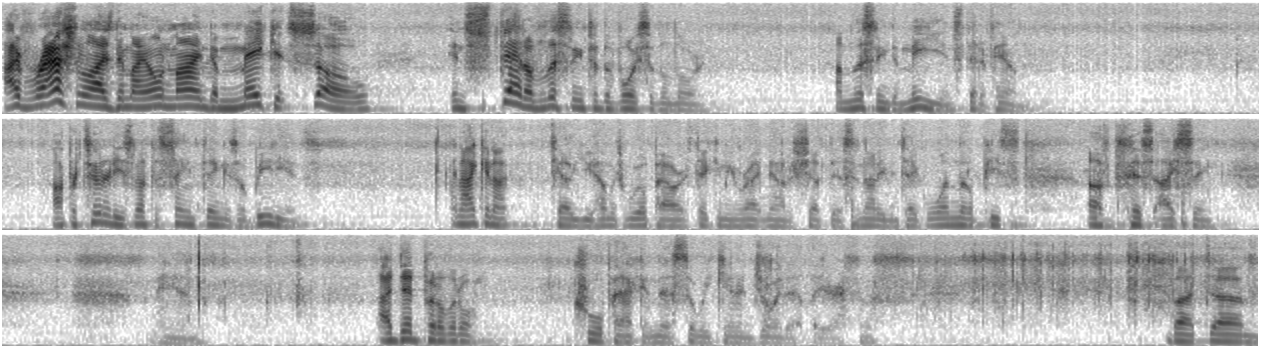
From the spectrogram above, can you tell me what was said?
I've rationalized in my own mind to make it so instead of listening to the voice of the Lord. I'm listening to me instead of Him. Opportunity is not the same thing as obedience. And I cannot tell you how much willpower it's taking me right now to shut this and not even take one little piece of this icing. Man. I did put a little cool pack in this so we can enjoy that later. but um,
